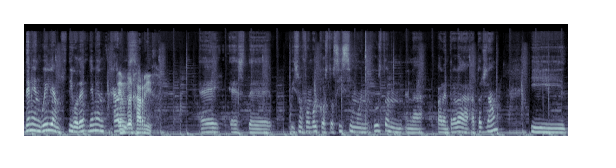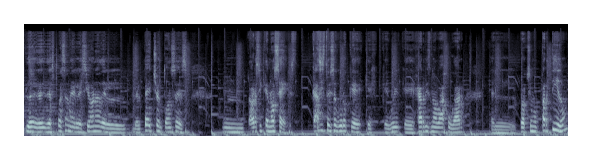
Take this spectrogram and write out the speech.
Demian Williams, digo, Demian Harris. Harris. este, hizo un fumble costosísimo justo en, la, para entrar a, touchdown y después se me lesiona del, pecho, entonces mm, ahora sí que no sé, casi estoy seguro que, que, que, Harris no va a jugar el próximo partido.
